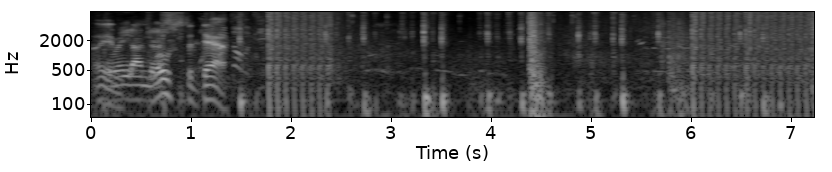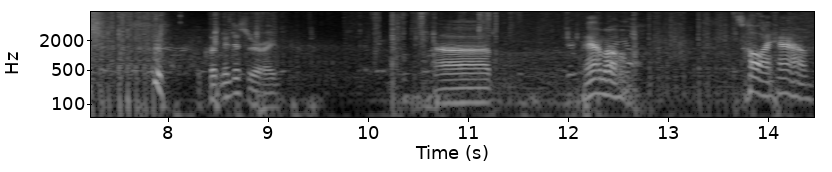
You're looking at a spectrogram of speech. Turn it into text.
I am right under. close to death. Equipment destroyed. Uh... Ammo. That's all I have.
